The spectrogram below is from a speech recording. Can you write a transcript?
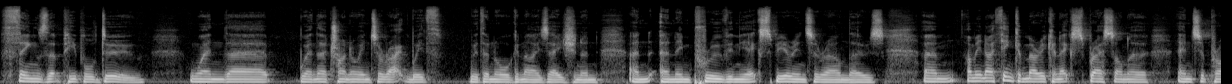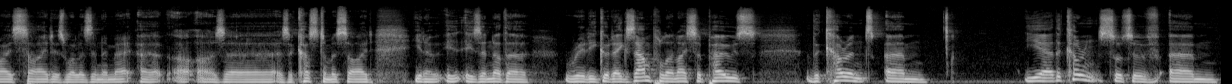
things that people do when they're when they're trying to interact with with an organization and, and, and improving the experience around those. Um, I mean, I think American Express on a enterprise side as well as an uh, uh, as a as a customer side, you know, is, is, another really good example. And I suppose the current, um, yeah, the current sort of. Um,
